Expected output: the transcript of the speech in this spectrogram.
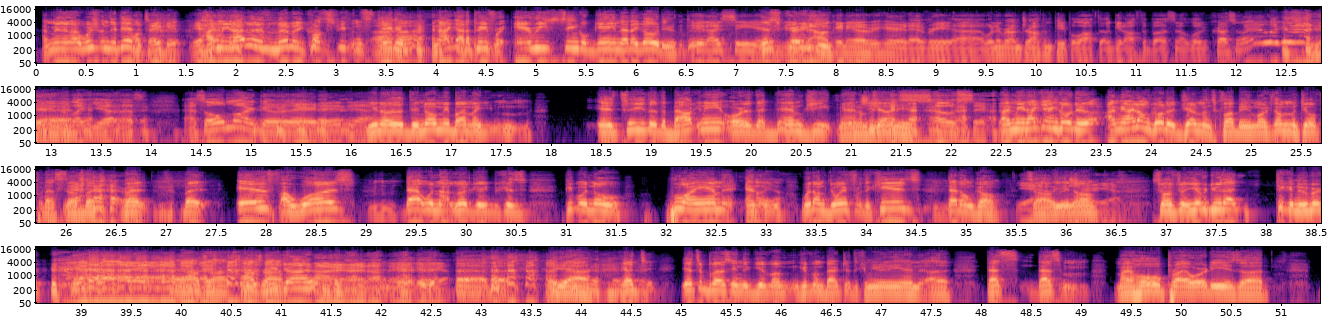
I mean, I wish them they did. I'll take it. Yeah. I mean, I live literally across the street from the stadium, Uh-huh. and I got to pay for every single game that I go to. Dude, I see your, It's your crazy. balcony over here at every. Uh, whenever I'm dropping people off, they'll get off the bus and I'll look across and like, hey, look at that. Yeah. I'm like, yeah, that's that's old Mark over there, dude. Yeah, You know, they know me by my. It's either the balcony or the damn Jeep, man. I'm telling you. so sick. I mean, I can't go to. I mean, I don't go to gentlemen's club anymore because I'm too old for that stuff. But but but if I was, Mm-hmm. that would not look good because people would know who I am and Oh, yeah. Mm-hmm. what I'm doing for the kids. That don't go. Yeah, so you know. sure, yeah. So if you ever do that, take an Uber. Hey, I'll drive. I'll you drive. drive. All right, right on there. You go, yeah. But yeah, yeah, it's, yeah, it's a blessing to give them give them back to the community, and uh, that's that's my whole priority is uh,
